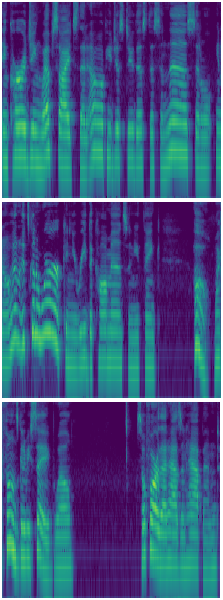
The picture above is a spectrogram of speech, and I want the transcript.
encouraging websites that, oh, if you just do this, this, and this, it'll, you know, it, it's going to work. And you read the comments and you think, oh, my phone's going to be saved. Well, so far that hasn't happened.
